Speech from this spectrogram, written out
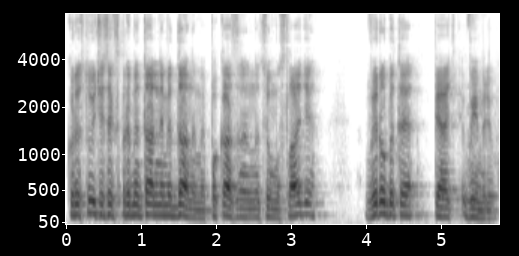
Користуючись експериментальними даними, показаними на цьому слайді, ви робите 5 вимірів.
